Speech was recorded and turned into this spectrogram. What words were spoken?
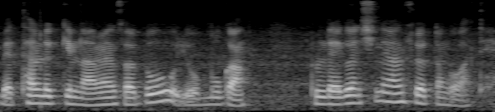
메탈 느낌 나면서도 요 무광 블랙은 신의 한 수였던 것 같아요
